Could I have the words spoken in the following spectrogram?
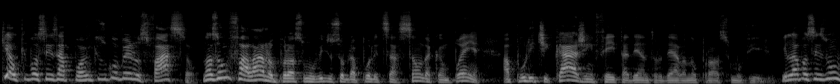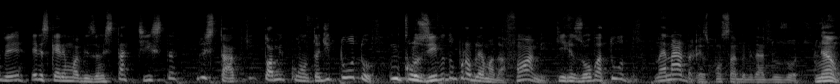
que é o que vocês apoiam que os governos façam. Nós vamos falar no próximo vídeo sobre a politização da campanha, a politicagem feita dentro dela no próximo vídeo. E lá vocês vão ver, eles querem uma visão estatista do Estado que tome conta de tudo, inclusive do problema da fome, que resolva tudo. Não é nada responsabilidade dos outros. Não,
